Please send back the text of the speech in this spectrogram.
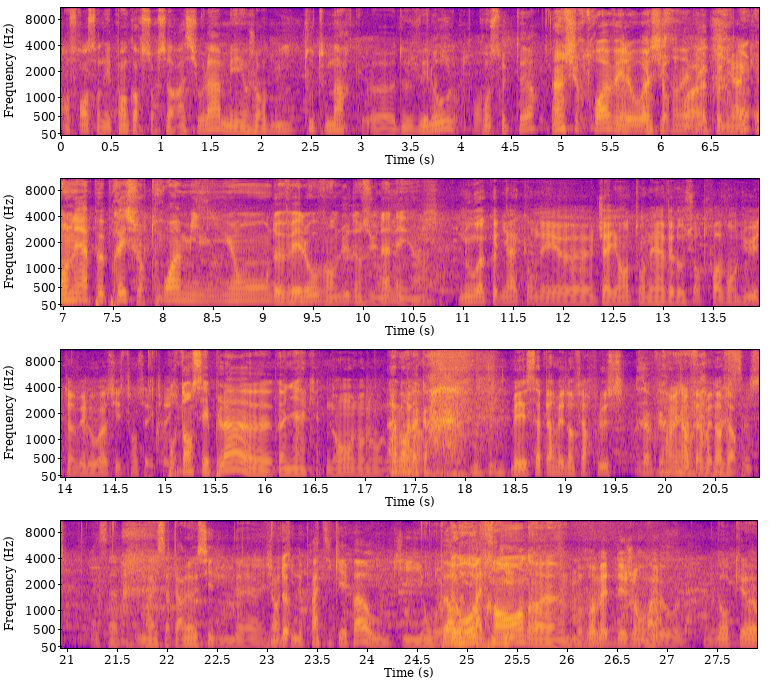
En France, on n'est pas encore sur ce ratio-là, mais aujourd'hui, toute marque euh, de vélo, constructeur. Un sur trois vélos assistance électrique. on, est à peu près sur 3 millions de vélos vendus dans une année. Hein. Nous, à Cognac, on est Giant, on est un vélo sur trois vendus est un vélo assistance électrique. Pourtant, c'est plat, Cognac Non, non, non. Ah bon, d'accord. mais ça permet d'en faire plus. Ça permet d'en faire, plus. Ça, permet aussi les gens qui ne pratiquaient pas ou qui ont peur de, reprendre, euh, remettre des gens en vélo. Donc euh,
